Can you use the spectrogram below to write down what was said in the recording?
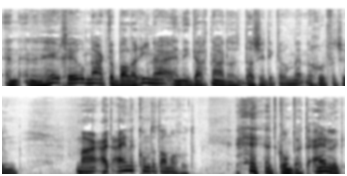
en, en een heel geheel naakte ballerina. En ik dacht, nou, daar, daar zit ik dan met mijn goed fatsoen. Maar uiteindelijk komt het allemaal goed. het komt uiteindelijk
